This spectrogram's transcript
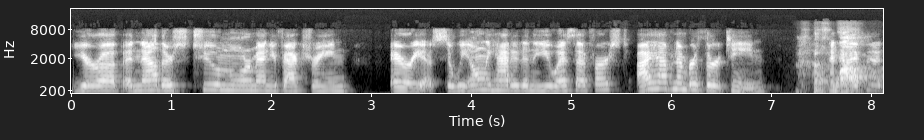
Europe, and now there's two more manufacturing areas. So we only had it in the U.S. at first. I have number thirteen, and wow. I've had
